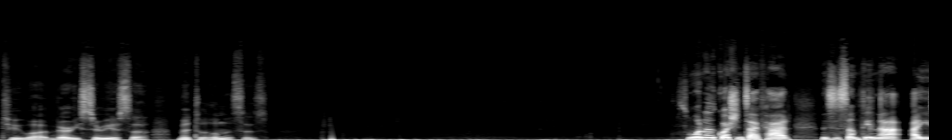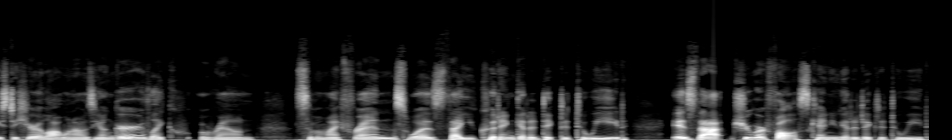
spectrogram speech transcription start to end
two uh, very serious uh, mental illnesses. So one of the questions I've had, this is something that I used to hear a lot when I was younger, like around some of my friends, was that you couldn't get addicted to weed. Is that true or false? Can you get addicted to weed?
